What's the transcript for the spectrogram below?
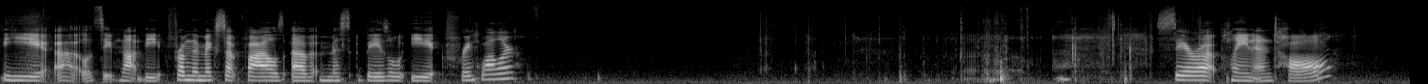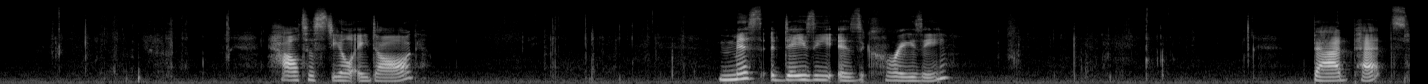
The, uh, let's see, not the, From the Mixed Up Files of Miss Basil E. Frankweiler. Sarah Plain and Tall. How to Steal a Dog. Miss Daisy is Crazy. Bad Pets.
